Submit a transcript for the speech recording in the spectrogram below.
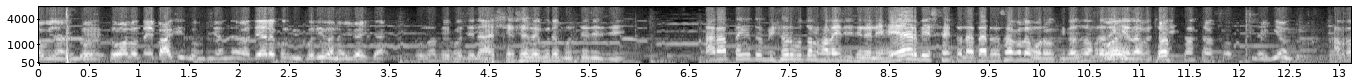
বুঝান তোল হতাই বাগি জমছি না ওদের এখন বিপরি বানাই ভাইটা কোনো বিপত্তি নাই শেষে যেগুলো বুদ্ধি দিছি। তার আর থেকে তো বিষর বোতল ফালাই দিছি না হেয়ার বেশ খাইতো না তার সকলে মরো কি? বাজু আমরা দেখে লাভ আমরা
